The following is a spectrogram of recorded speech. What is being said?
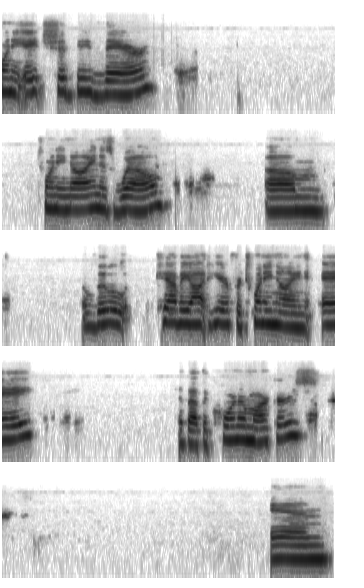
28 should be there. 29 as well. Um, a little caveat here for 29A about the corner markers. And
